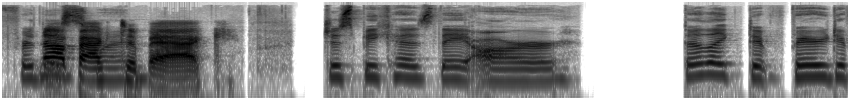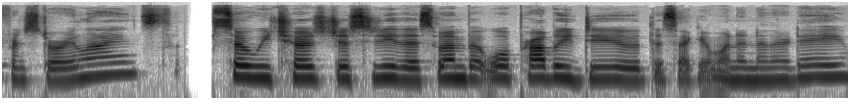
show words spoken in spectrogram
for this Not back to back. just because they are they're like di- very different storylines. So we chose just to do this one, but we'll probably do the second one another day.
